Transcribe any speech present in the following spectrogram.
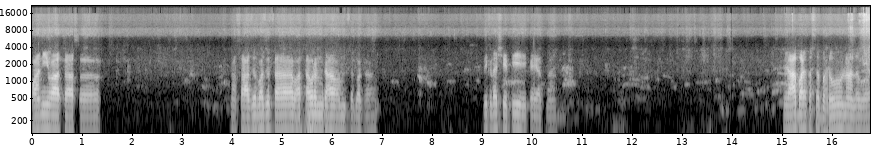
पाणी वाहत असं. असं आजूबाजूचा वातावरण गाव आमचं बघा. इकडं शेती आहे काही आता. हे आबाळ कसं भरून आलं वर.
